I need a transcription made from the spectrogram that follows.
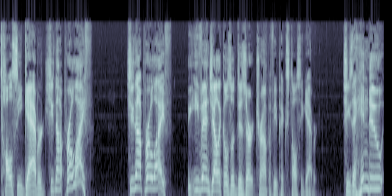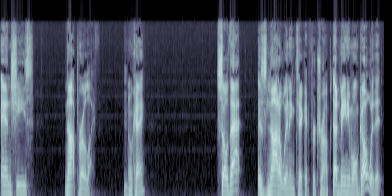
Tulsi Gabbard. She's not pro life. She's not pro life. The evangelicals will desert Trump if he picks Tulsi Gabbard. She's a Hindu and she's not pro life. Okay? So that is not a winning ticket for Trump. Doesn't mean he won't go with it.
